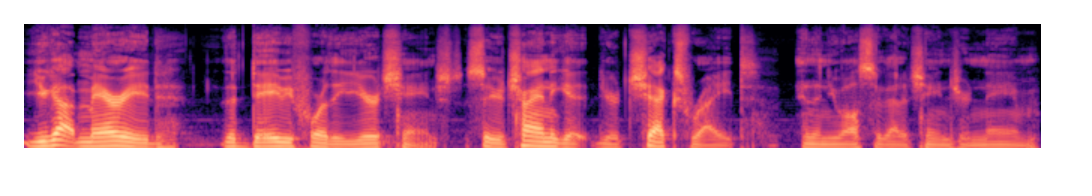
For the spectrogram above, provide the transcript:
you got married the day before the year changed. So you're trying to get your checks right, and then you also got to change your name.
